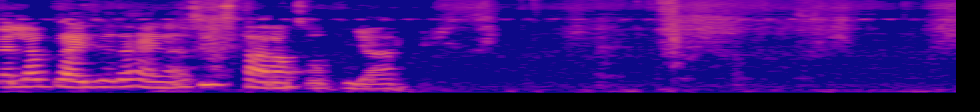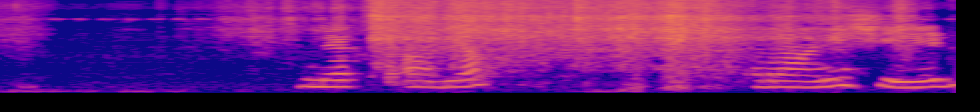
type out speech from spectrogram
ਪਹਿਲਾ ਪ੍ਰਾਈਸ ਇਹਦਾ ਹੈਗਾ ਸੀ 1750 ਰੁਪਏ। ਨੈਕਸਟ ਆ ਗਿਆ ਰਾਣੀ ਸ਼ੇਡ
